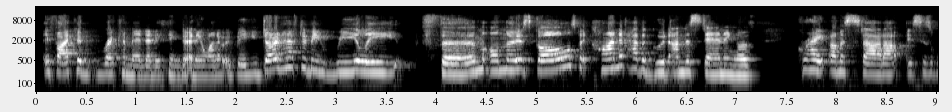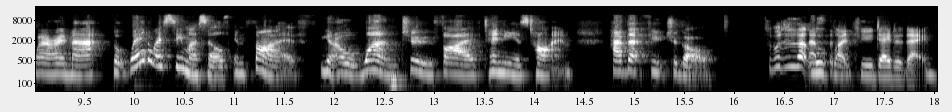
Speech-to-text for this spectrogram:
if I could recommend anything to anyone, it would be you don't have to be really firm on those goals, but kind of have a good understanding of great, I'm a startup, this is where I'm at, but where do I see myself in five, you know, one, two, five, ten years' time? Have that future goal. So, what does that That's look like for you day to day?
